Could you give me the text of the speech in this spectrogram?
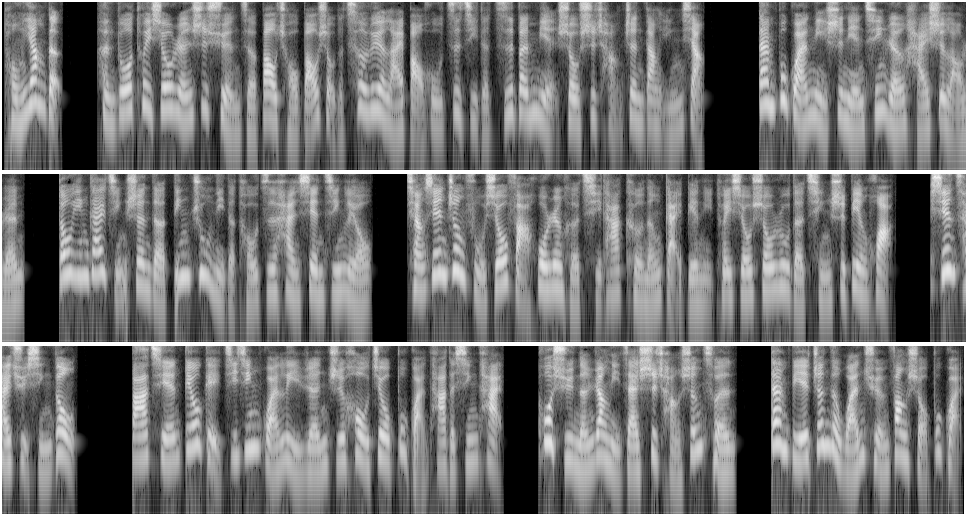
同样的。很多退休人士选择报酬保守的策略来保护自己的资本免受市场震荡影响。但不管你是年轻人还是老人，都应该谨慎地盯住你的投资和现金流，抢先政府修法或任何其他可能改变你退休收入的情势变化，先采取行动。把钱丢给基金管理人之后就不管他的心态，或许能让你在市场生存，但别真的完全放手不管。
